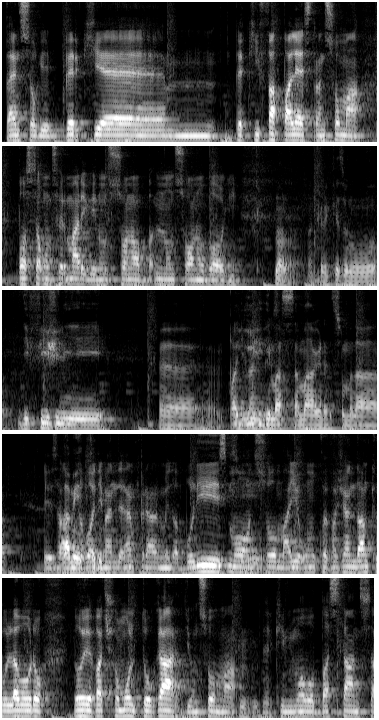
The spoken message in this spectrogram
penso che per chi, è, per chi fa palestra insomma possa confermare che non sono, non sono pochi. No, no, anche perché sono difficili eh, poi dipende, di massa magra, insomma, da, Esatto, poi dipende sempre dal metabolismo, sì. insomma, io comunque facendo anche un lavoro dove faccio molto cardio, insomma, mm-hmm. perché mi muovo abbastanza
